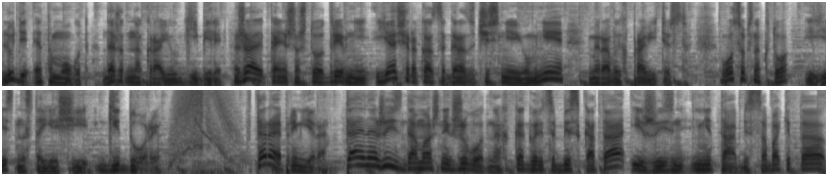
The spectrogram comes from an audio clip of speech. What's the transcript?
люди это могут, даже на краю гибели. Жаль, конечно, что древний ящер оказывается гораздо честнее и умнее мировых правительств. Вот, собственно, кто и есть настоящие гидоры. Вторая премьера. Тайная жизнь домашних животных. Как говорится, без кота и жизнь не та. Без собаки-то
